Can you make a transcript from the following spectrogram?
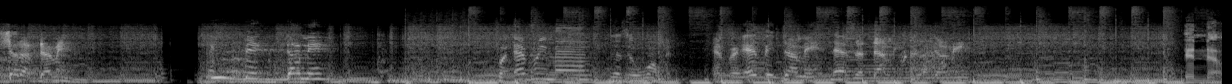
Shut up, dummy. You big dummy. For every man, there's a woman. And for every dummy, there's a dummy. Dummy. And now,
